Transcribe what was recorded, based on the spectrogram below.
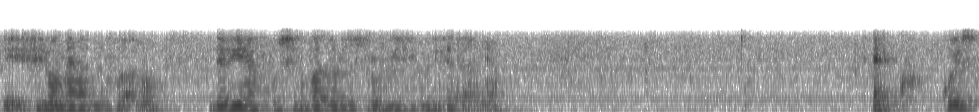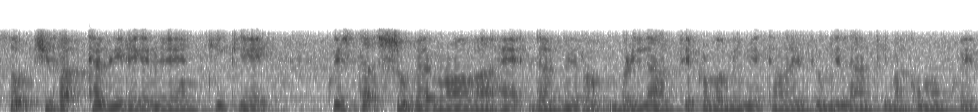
e Filomena Bufano, dell'INAF Osservatorio Astrofisico di Catania. Ecco, questo ci fa capire, cari utenti, che questa supernova è davvero brillante, probabilmente una delle più brillanti, ma comunque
